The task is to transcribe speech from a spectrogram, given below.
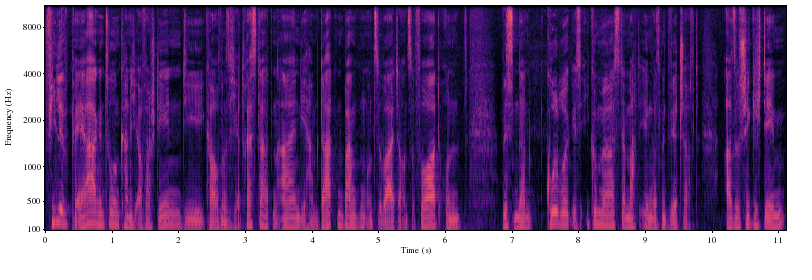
viele PR-Agenturen kann ich auch verstehen, die kaufen sich Adressdaten ein, die haben Datenbanken und so weiter und so fort und wissen dann, Kohlbrück ist E-Commerce, der macht irgendwas mit Wirtschaft. Also schicke ich dem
